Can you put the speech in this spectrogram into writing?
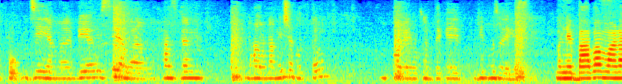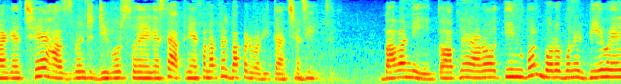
আপু? জি আমার বিয়ে হয়েছে আমার হাজবেন্ড ভালো নাম নেশা করতো পরে ওখান থেকে ডিভোর্স হয়ে গেছে। মানে বাবা মারা গেছে হাজবেন্ড ডিভোর্স হয়ে গেছে আপনি এখন আপনার বাপের বাড়িতে আছেন। জি বাবা নেই তো আপনার আরও তিন বোন বড় বোনের বিয়ে হয়ে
